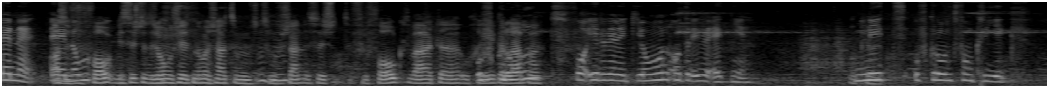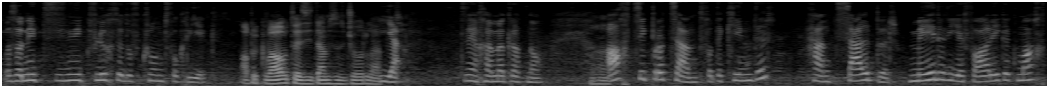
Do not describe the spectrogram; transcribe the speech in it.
Dann, äh, Also noch- verfol- was ist der Unterschied nur schnell zum, zum Verständnis zwischen verfolgt werden und Krieg erleben? aufgrund von ihrer Religion oder ihrer Ethnie. Okay. Nicht aufgrund des Krieg. Also nicht, sie sind nicht geflüchtet aufgrund von Krieg. Aber Gewalt haben sie in dem Sinne schon erlebt? Ja, dann kommen wir gerade noch. 80% der Kinder haben selber mehrere Erfahrungen gemacht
